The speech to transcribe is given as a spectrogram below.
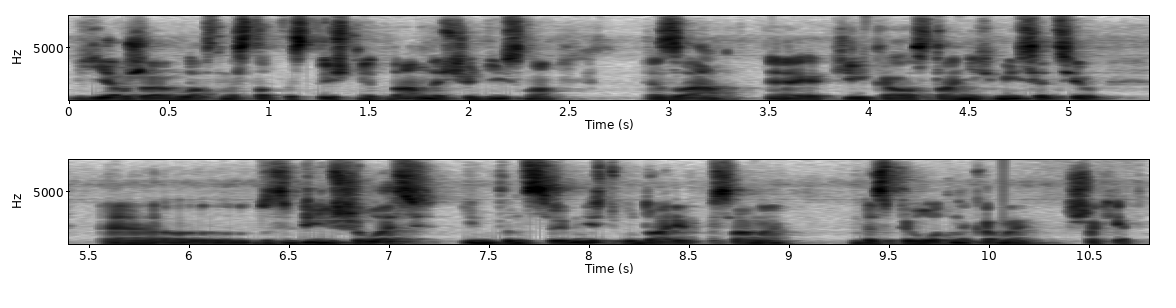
є вже власне статистичні дані, що дійсно за е, кілька останніх місяців е, збільшилась інтенсивність ударів саме безпілотниками шахет.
